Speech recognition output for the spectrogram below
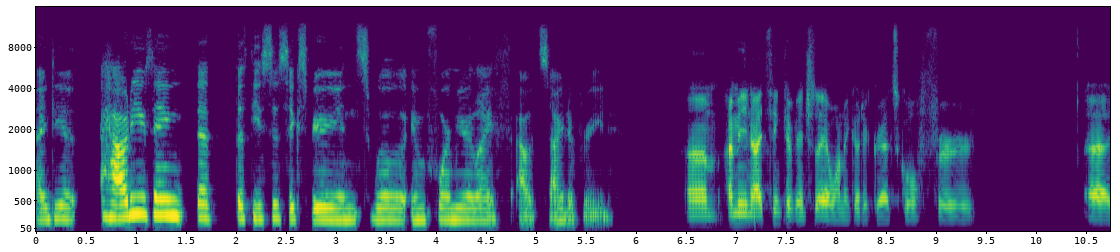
idea. How do you think that the thesis experience will inform your life outside of reed? Um, i mean i think eventually i want to go to grad school for uh,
